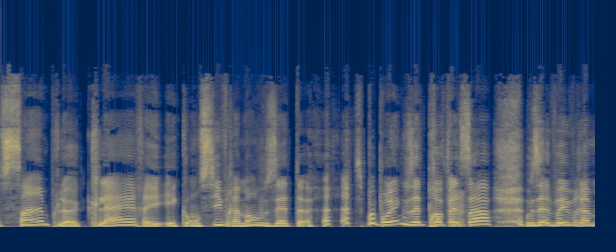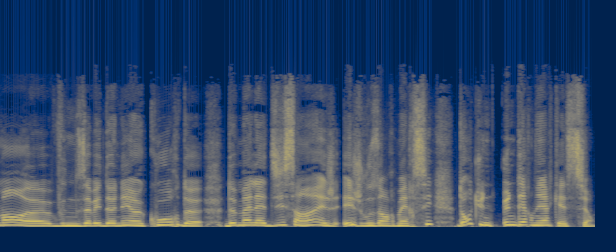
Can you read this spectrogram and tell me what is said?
simples, clairs et, et, concis. Vraiment, vous êtes. c'est pas pour rien que vous êtes professeur, vous avez vraiment, euh, vous nous avez donné un cours de, de maladie 101 et, je, et je vous en remercie. Donc une, une dernière question.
